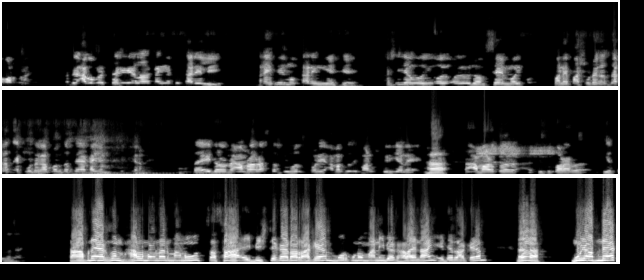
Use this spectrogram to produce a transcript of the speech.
আমার নয় তাদের আগমনী থেকে এলা কাইয়া তুই তাড়িয়েলি তাই ফির মুখ নিয়েছে আসি যে ওই ওই ওই সেম ওই মানে পাঁচশো টাকার জায়গা একশো টাকা পঞ্চাশ টাকা খাইয়ে ফিরিয়ে আনে। তা এই ধরনের আমরাও রাস্তা বিপদ করি আমাকে যদি মানুষ ফিরিয়ে নেয় হ্যাঁ। তা আমারও তো কিছু করার ইয়ে তো নাই। তা আপনি একজন ভালো মনের মানুষ চাচা এই বিশ টাকাটা রাখেন মোর কোনো মানি ব্যাগ হারায় নাই এটা রাখেন। হ্যাঁ মুই আপনাক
